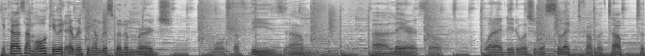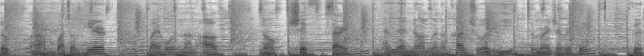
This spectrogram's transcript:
because I'm okay with everything, I'm just going to merge most of these um, uh, layers. So, what I did was to just select from the top to the um, bottom here by holding on Alt, no, Shift, sorry. And then now I'm going to Control E to merge everything. Good.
